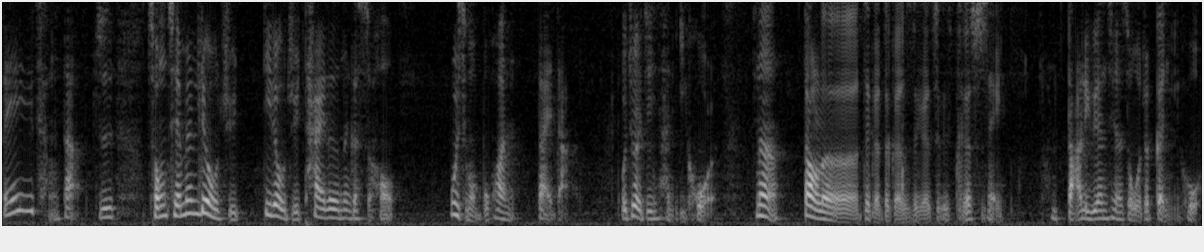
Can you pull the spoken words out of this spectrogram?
非常大。就是从前面六局第六局泰勒那个时候，为什么不换代打？我就已经很疑惑了。那到了这个这个这个这个这个是谁？打李渊清的时候，我就更疑惑，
